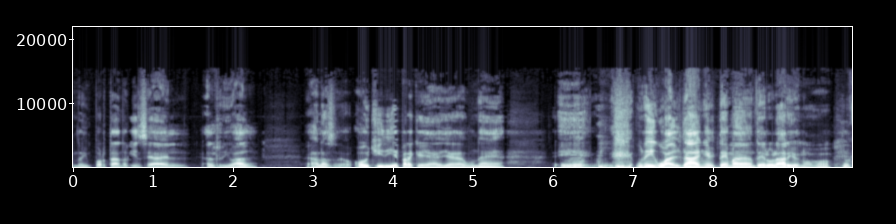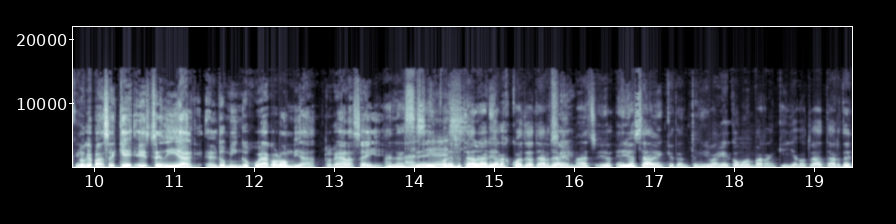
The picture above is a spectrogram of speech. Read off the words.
no importando quién sea el, el rival, a las 8 y 10 para que haya una, eh, una igualdad en el tema del horario. ¿no? Porque- Lo que pasa es que ese día, el domingo, juega Colombia, creo que es a las 6. A las Así 6, por es. eso está el horario a las 4 de la tarde. Sí. Además, ellos, ellos saben que tanto en Ibagué como en Barranquilla, 4 de la tarde,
